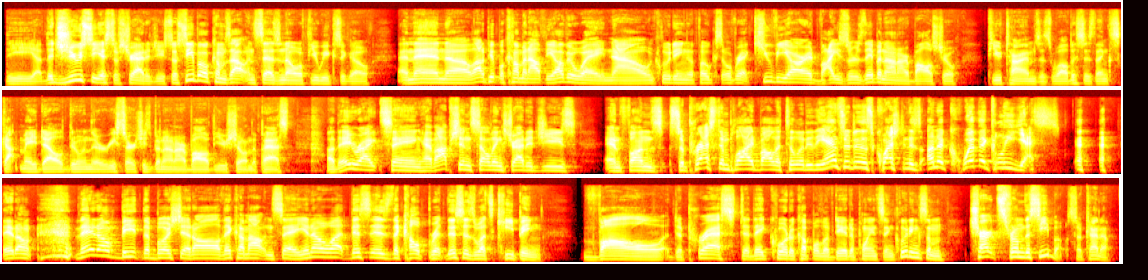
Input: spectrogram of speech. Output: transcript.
the uh, the juiciest of strategies. So Cboe comes out and says no a few weeks ago, and then uh, a lot of people coming out the other way now, including the folks over at QVR Advisors. They've been on our vol show few times as well. This is I think Scott Maydell doing their research. He's been on our vol view show in the past. Uh, they write saying have option selling strategies and funds suppressed implied volatility? The answer to this question is unequivocally yes. they don't they don't beat the bush at all. They come out and say, "You know what? This is the culprit. This is what's keeping vol depressed." They quote a couple of data points including some charts from the Cboe. So kind of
